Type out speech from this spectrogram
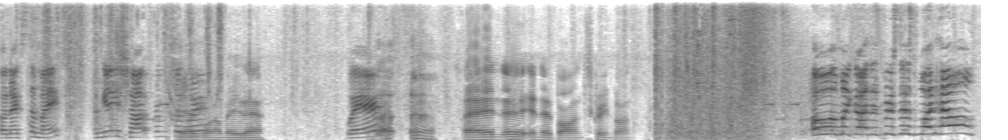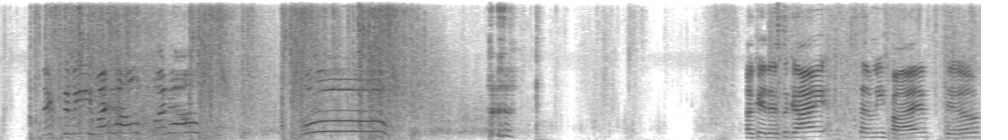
Oh, next to Mike. I'm getting shot from somewhere. there's one on me there. Where? Uh, in, the, in the barn, screen barn. Oh my god, this person has one health! Next to me, one health, one health! Okay, there's a guy, 75, too.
